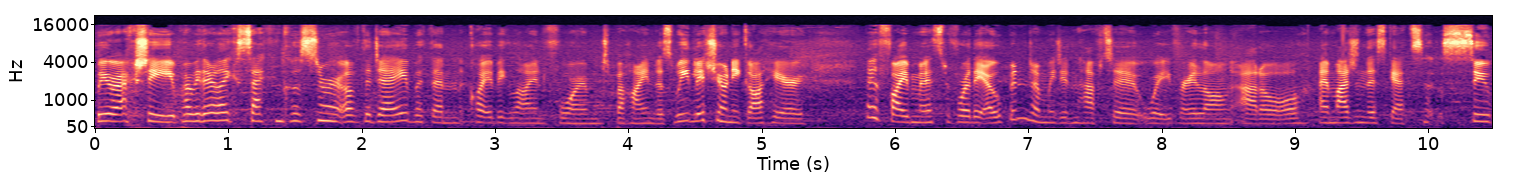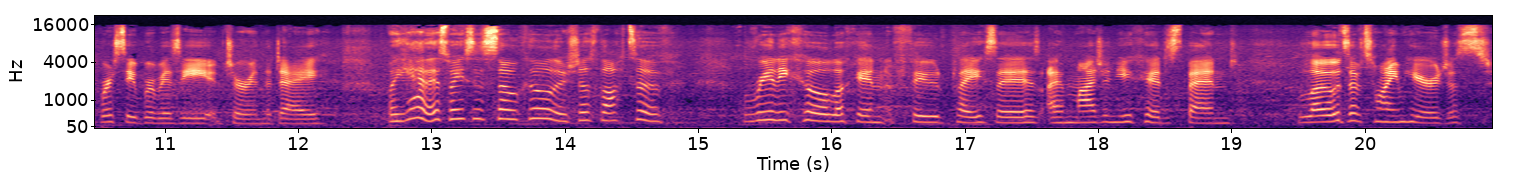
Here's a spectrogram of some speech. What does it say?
we were actually probably their like second customer of the day, but then quite a big line formed behind us. We literally only got here about five minutes before they opened and we didn't have to wait very long at all. I imagine this gets super, super busy during the day. But yeah, this place is so cool. There's just lots of really cool looking food places. I imagine you could spend loads of time here just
